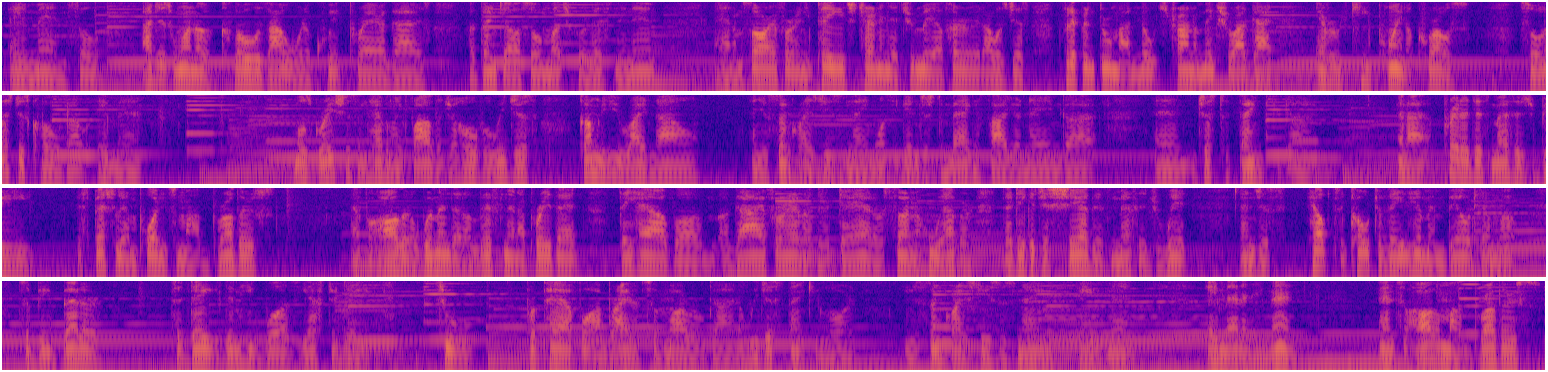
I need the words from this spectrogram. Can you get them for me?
Amen. So I just want to close out with a quick prayer, guys. I thank y'all so much for listening in. And I'm sorry for any page turning that you may have heard. I was just flipping through my notes trying to make sure I got every key point across. So let's just close out. Amen. Most gracious and heavenly Father, Jehovah, we just come to you right now in your Son Christ Jesus' name once again just to magnify your name, God, and just to thank you, God. And I pray that this message be especially important to my brothers and for all of the women that are listening. I pray that they have um, a guy friend or their dad or son or whoever that they could just share this message with and just help to cultivate him and build him up to be better today than he was yesterday to prepare for a brighter tomorrow, God. And we just thank you, Lord. In your Son Christ Jesus' name, amen. Amen and amen. And to all of my brothers,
